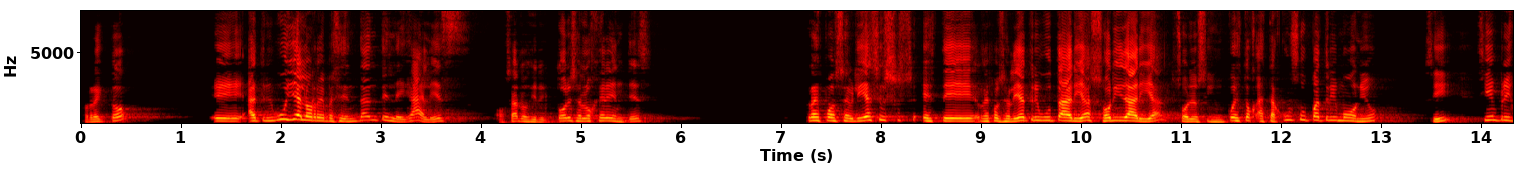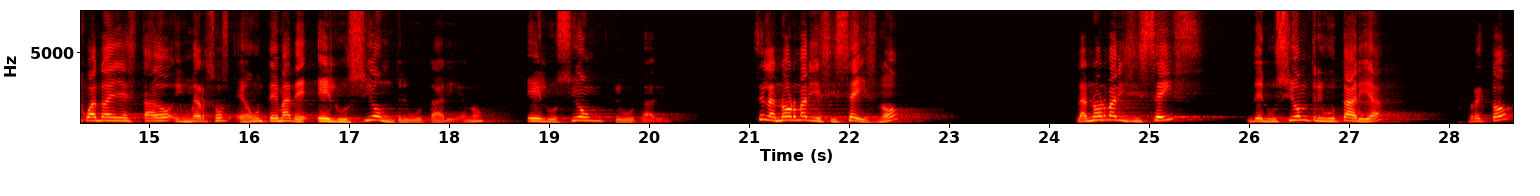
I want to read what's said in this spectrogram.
¿correcto? Eh, atribuye a los representantes legales, o sea, los directores o los gerentes, responsabilidad, este, responsabilidad tributaria solidaria sobre los impuestos hasta con su patrimonio, ¿sí? siempre y cuando hayan estado inmersos en un tema de elusión tributaria, ¿no? Elusión tributaria. Esa es la norma 16, ¿no? La norma 16 de ilusión tributaria, ¿correcto?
